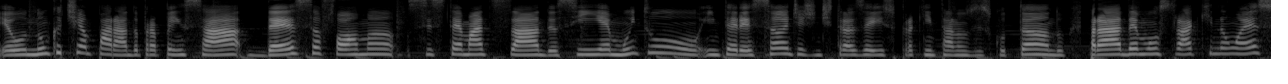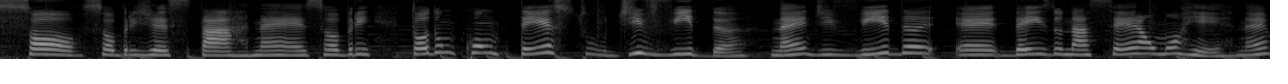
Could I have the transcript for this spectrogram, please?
Eu nunca tinha parado para pensar dessa forma sistematizada, assim, é muito interessante a gente trazer isso para quem está nos escutando, para demonstrar que não é só sobre gestar, né? É sobre todo um contexto de vida, né? De vida é, desde o nascer ao morrer, né?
